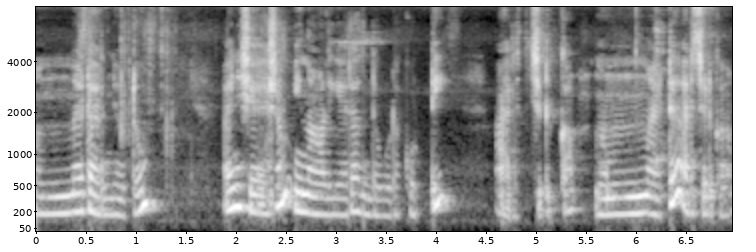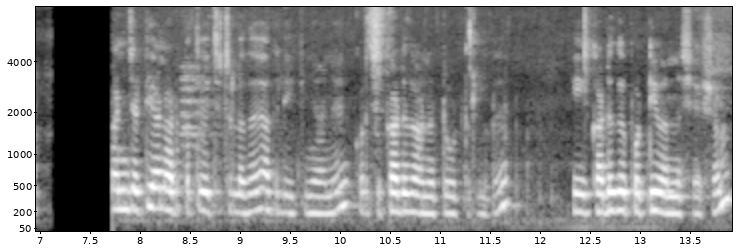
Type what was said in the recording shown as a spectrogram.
നന്നായിട്ട് അരഞ്ഞു കിട്ടും. അതിന് ശേഷം ഈ നാളികേരം അതിന്റെ കൂടെ കൊട്ടി അരച്ചെടുക്കാം. നന്നായിട്ട് അരച്ചെടുക്കണം. മൺചട്ടിയാണ് അടുപ്പത്ത് വെച്ചിട്ടുള്ളത്. അതിലേക്ക് ഞാൻ കുറച്ച് കടുകാണ് ഇട്ട് കൊടുത്തിട്ടുള്ളത്. ഈ കടുക് പൊട്ടി വന്ന ശേഷം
